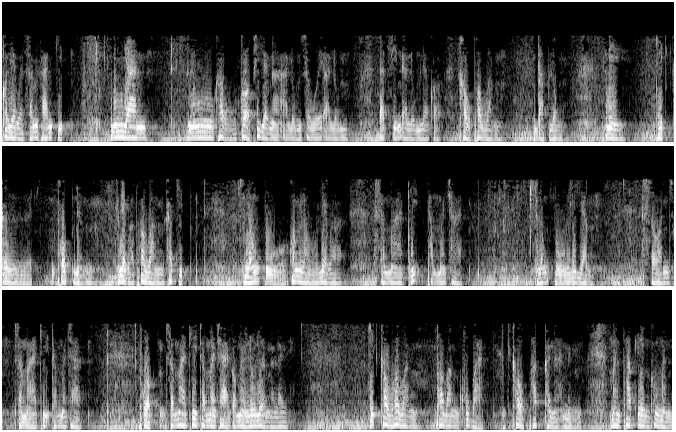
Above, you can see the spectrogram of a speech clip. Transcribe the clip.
ก็เรียกว่าสังขารจิต วิญญาณรู้เข้าก็พิจารณาอารมณ์เสวยอารมณ์ ตัดสินอารมณ์แล้วก็เข้าพวังดับลง นี่จิตเกิดพบหนึ่ง เรียกว่าพวังขจิตหลวงปู่ของเราเรียกว่า สมาธิธรรมชาติ หลวงปู่หรือยัง สอนสมาธิธรรมชาติ พวกสมาธิธรรมชาติก็ไม่รู้เรื่องอะไร จิตเข้าพระวังพระวังคู่บาท เข้าพักขณะหนึ่ง มันพักเองของมัน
